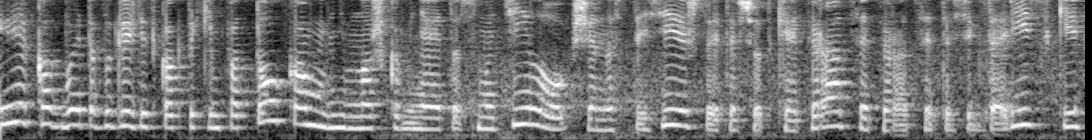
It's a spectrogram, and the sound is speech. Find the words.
И как бы это выглядит как таким потоком, немножко меня это смутило, общая анестезия, что это все-таки операция, операция это всегда риски,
